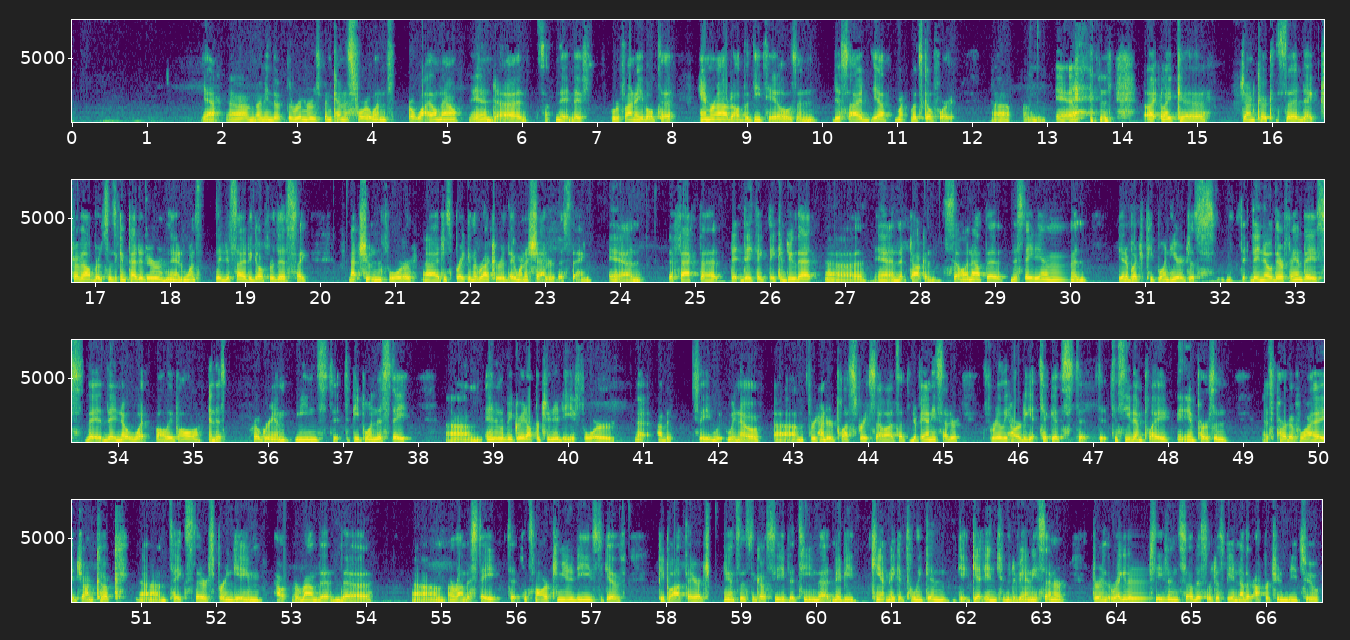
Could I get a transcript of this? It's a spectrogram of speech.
Yeah, um, I mean the, the rumor's been kind of swirling for a while now, and uh, they they were finally able to hammer out all the details and decide, yeah, let's go for it. Um, and like, like uh, John Cook said, like Trev Alberts is a competitor, and once they decide to go for this, like not shooting for uh, just breaking the record, they want to shatter this thing. And the fact that they, they think they can do that, uh, and talking selling out the, the stadium and getting a bunch of people in here, just they know their fan base, they they know what volleyball and this program means to, to people in this state, um, and it'll be a great opportunity for uh, obviously we, we know um, 300 plus straight sellouts at the Devaney Center. It's really hard to get tickets to, to, to see them play in person. That's part of why John Cook um, takes their spring game out around the, the um, around the state to, to smaller communities to give people out there chances to go see the team that maybe can't make it to Lincoln get, get into the Devaney Center during the regular season. So this will just be another opportunity to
